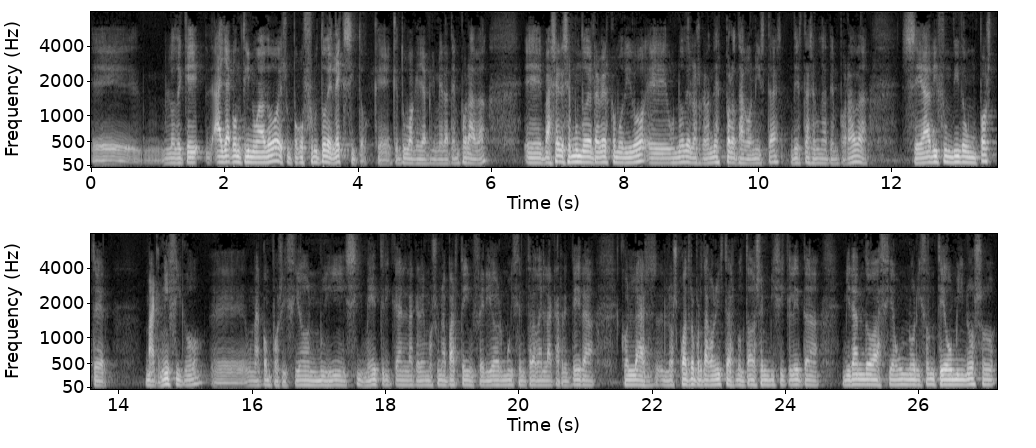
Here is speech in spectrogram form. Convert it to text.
eh, lo de que haya continuado es un poco fruto del éxito que, tuvo aquella primera temporada. Eh, va a ser ese mundo del revés, como digo, eh, uno de los grandes protagonistas de esta segunda temporada. Se ha difundido un póster magnífico, una composición muy simétrica en la que vemos una parte inferior muy centrada en la carretera, con los cuatro protagonistas montados en bicicleta, mirando hacia un horizonte ominoso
